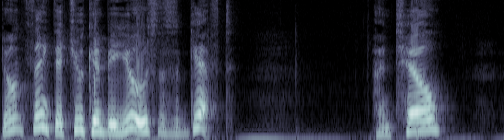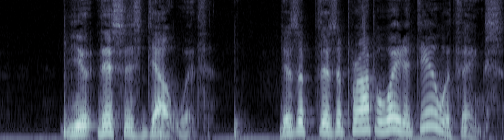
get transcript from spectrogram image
Don't think that you can be used as a gift until you, this is dealt with. There's a, there's a proper way to deal with things.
